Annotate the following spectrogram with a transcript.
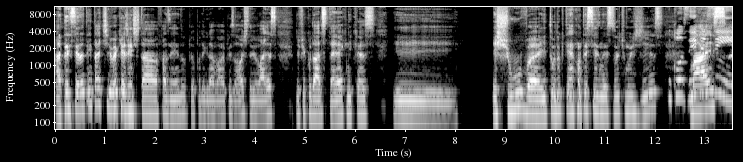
a terceira tentativa que a gente está fazendo para poder gravar o episódio. Teve várias dificuldades técnicas e, e chuva e tudo que tem acontecido nesses últimos dias. Inclusive, Mas- assim,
